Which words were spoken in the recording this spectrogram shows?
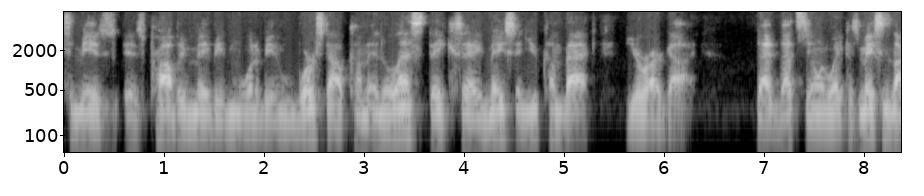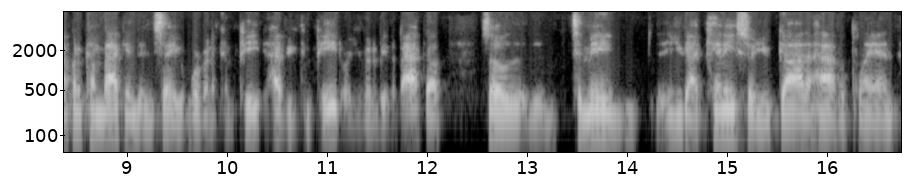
to me is is probably maybe going to be the worst outcome unless they say, "Mason, you come back, you're our guy." That that's the only way because Mason's not going to come back and, and say we're going to compete, have you compete, or you're going to be the backup. So to me, you got Kenny, so you got to have a plan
